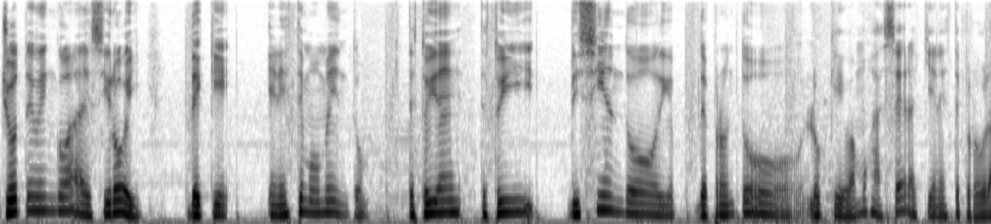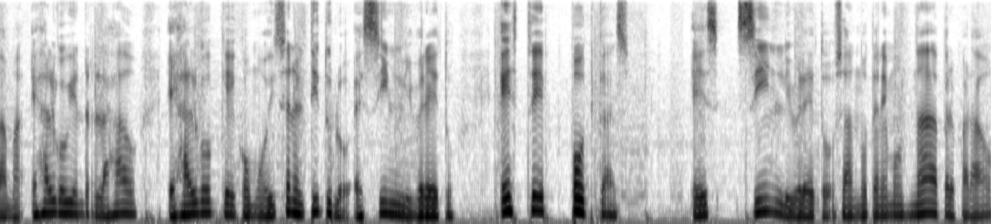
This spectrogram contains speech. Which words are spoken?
yo te vengo a decir hoy de que en este momento te estoy, te estoy diciendo de, pronto lo que vamos a hacer aquí en este programa. Es algo bien relajado, es algo que como dice en el título, es sin libreto. Este podcast es sin libreto, o sea, no tenemos nada preparado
